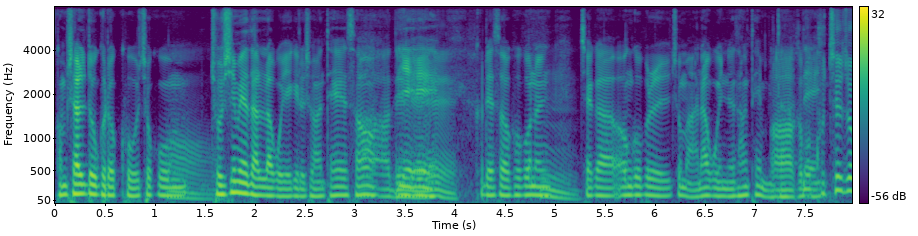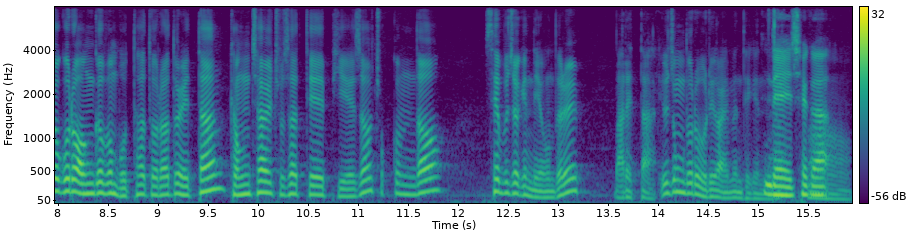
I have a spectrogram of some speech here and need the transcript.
검찰도 그렇고 조금 어. 조심해 달라고 얘기를 저한테 해서 아, 예. 예. 그래서 그거는 음. 제가 언급을 좀 안 하고 있는 상태입니다. 아, 그럼 네. 구체적으로 언급은 못 하더라도 일단 경찰 조사 때에 비해서 조금 더 세부적인 내용들을 말했다. 이 정도로 우리가 알면 되겠네요. 네, 제가 어.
